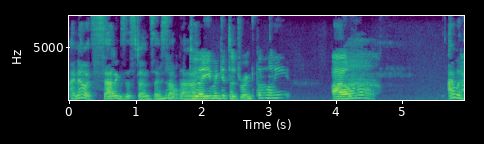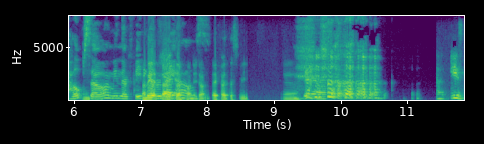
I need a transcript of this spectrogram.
I know it's a sad existence. I, know. said that. Do they even get to drink the honey? I don't know. I would hope so. I mean, they're feeding think it's everybody fed the honey, else. don't they? Fed the sweet. Yeah. Bees,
